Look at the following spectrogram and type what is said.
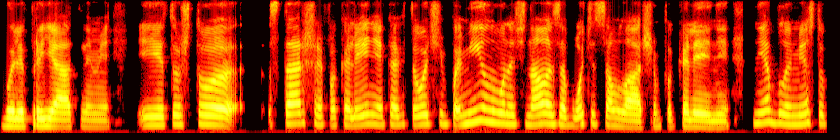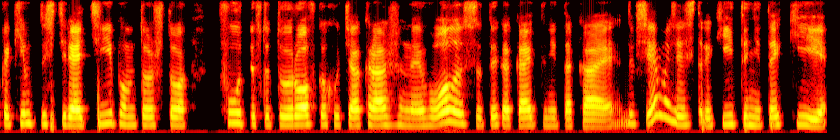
были приятными. И то, что старшее поколение как-то очень по-милому начинало заботиться о младшем поколении. Не было места каким-то стереотипам, то, что фу, ты в татуировках, у тебя окрашенные волосы, ты какая-то не такая. Да все мы здесь какие-то не такие.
